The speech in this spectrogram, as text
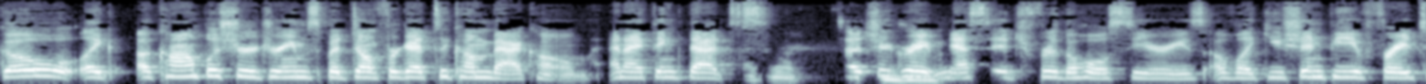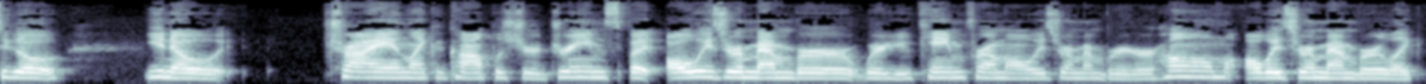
go like accomplish your dreams, but don't forget to come back home. And I think that's Mhm. such a great message for the whole series of like you shouldn't be afraid to go, you know, try and like accomplish your dreams, but always remember where you came from, always remember your home, always remember like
